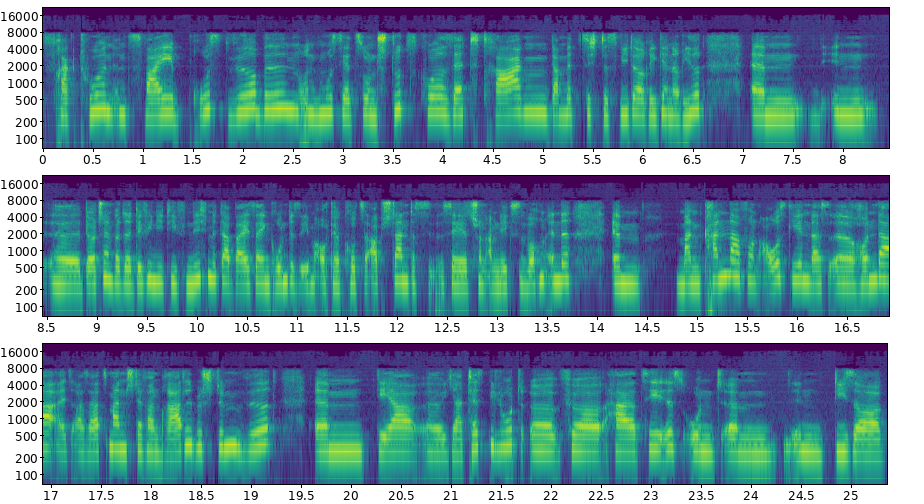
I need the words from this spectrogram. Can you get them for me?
Frakturen in zwei Brustwirbeln oh. und muss jetzt so ein Stützkorsett tragen, damit sich das wieder regeneriert. Ähm, in äh, Deutschland wird er definitiv nicht mit dabei sein. Grund ist eben auch der kurze Abstand. Das ist ja jetzt schon am nächsten Wochenende. Ähm, man kann davon ausgehen, dass äh, Honda als Ersatzmann Stefan Bradl bestimmen wird, ähm, der äh, ja Testpilot äh, für HRC ist und ähm, in dieser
